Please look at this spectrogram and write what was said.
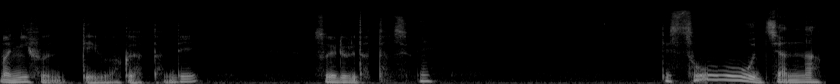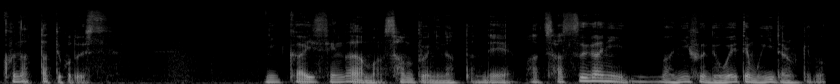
まあ、2分っていう枠だったんでそういうルールだったんですよね。でそうじゃなくなったってことです。2回戦がまあ3分になったんでさすがにまあ2分で終えてもいいだろうけど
